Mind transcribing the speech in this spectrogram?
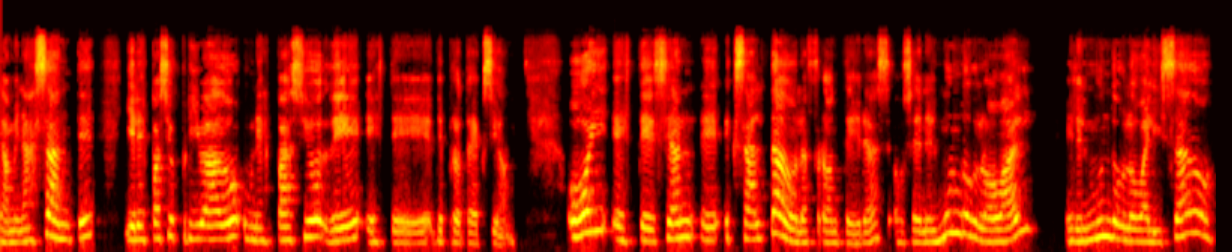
amenazante y el espacio privado un espacio de, este, protección. Hoy este, se han eh, exaltado las fronteras, o sea, en el mundo global, en el mundo globalizado,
